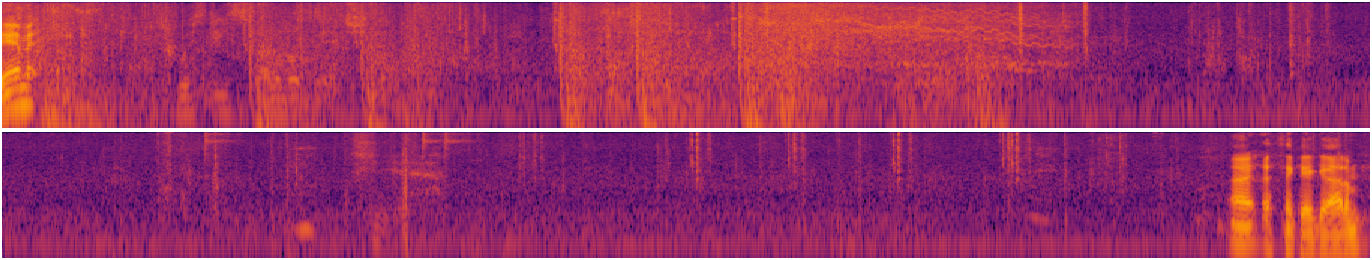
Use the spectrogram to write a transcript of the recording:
Damn it. Twisty son of a bitch. Alright, I think I got him.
